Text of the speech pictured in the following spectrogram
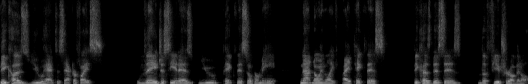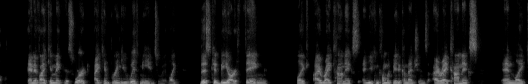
because you had to sacrifice. They just see it as you pick this over me, not knowing like I pick this because this is the future of it all. And if I can make this work, I can bring you with me into it. Like this could be our thing. Like I write comics and you can come with me to conventions. I write comics and like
